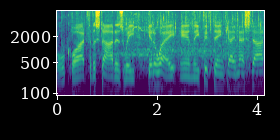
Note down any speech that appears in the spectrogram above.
All quiet for the start as we get away in the 15k mass start.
